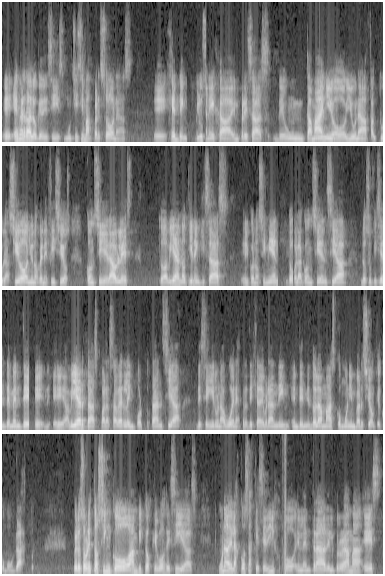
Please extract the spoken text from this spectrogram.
Eh, es verdad lo que decís, muchísimas personas, eh, gente incluso maneja empresas de un tamaño y una facturación y unos beneficios considerables todavía no tienen quizás el conocimiento o la conciencia lo suficientemente eh, eh, abiertas para saber la importancia de seguir una buena estrategia de branding, entendiéndola más como una inversión que como un gasto. Pero sobre estos cinco ámbitos que vos decías, una de las cosas que se dijo en la entrada del programa es,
